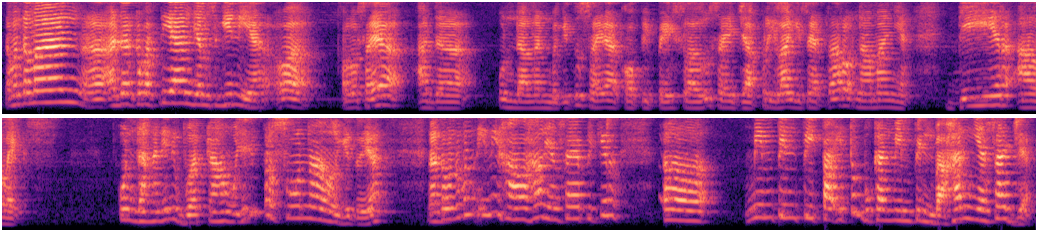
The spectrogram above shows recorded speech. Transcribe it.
Teman-teman, uh, ada kebaktian jam segini ya. Wah, kalau saya ada undangan begitu, saya copy paste lalu saya japri lagi. Saya taruh namanya. Dear Alex. Undangan ini buat kamu. Jadi personal gitu ya Nah, teman-teman, ini hal-hal yang saya pikir uh, mimpin pipa itu bukan mimpin bahannya saja.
